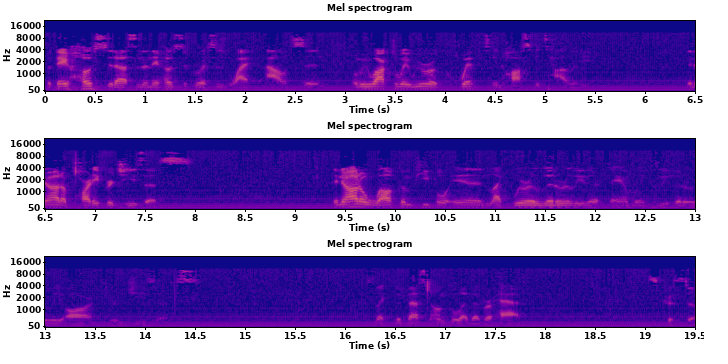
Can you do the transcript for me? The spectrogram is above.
But they hosted us, and then they hosted Royce's wife, Allison. When we walked away, we were equipped in hospitality. They know how to party for Jesus. They know how to welcome people in like we were literally their family because we literally are through Jesus. It's like the best uncle I've ever had. It's Christo.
